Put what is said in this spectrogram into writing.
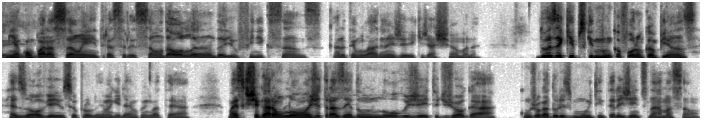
Minha Ei, comparação é entre a seleção da Holanda e o Phoenix Suns. Cara, tem um laranja aí que já chama, né? Duas equipes que nunca foram campeãs, resolve aí o seu problema, Guilherme, com a Inglaterra, mas que chegaram longe trazendo um novo jeito de jogar, com jogadores muito inteligentes na armação.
